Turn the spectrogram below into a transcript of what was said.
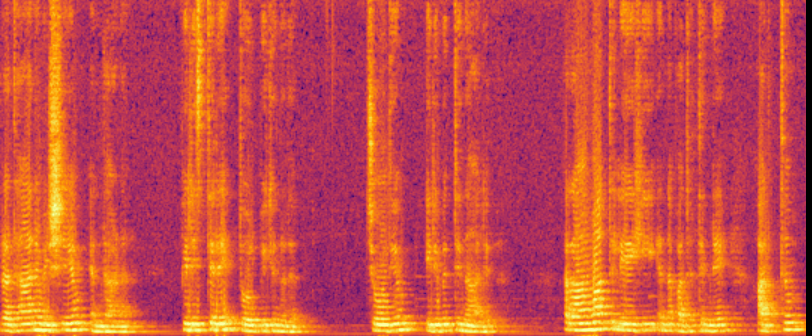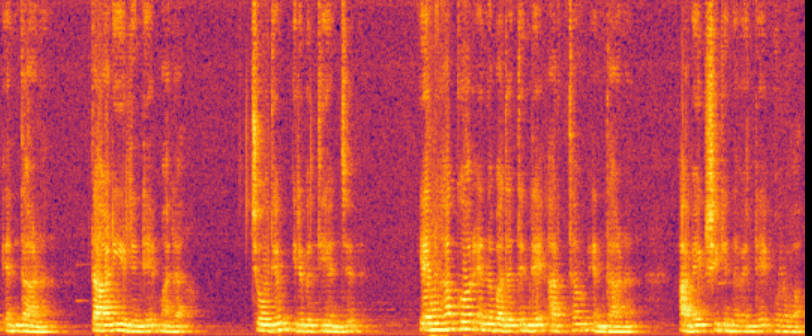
പ്രധാന വിഷയം എന്താണ്? ഫിലിസ്തീനെ തോൽപ്പിക്കുന്നത്. ചോദ്യം ഇരുപത്തിനാല്. റാമാത്ത് ലേഹി എന്ന പദത്തിന്റെ അർത്ഥം എന്താണ്? താടിയെല്ലിന്റെ മല. ചോദ്യം ഇരുപത്തിയഞ്ച്. എൻഹക്കോർ എന്ന പദത്തിന്റെ അർത്ഥം എന്താണ്? അപേക്ഷിക്കുന്നവന്റെ ഉറവ.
